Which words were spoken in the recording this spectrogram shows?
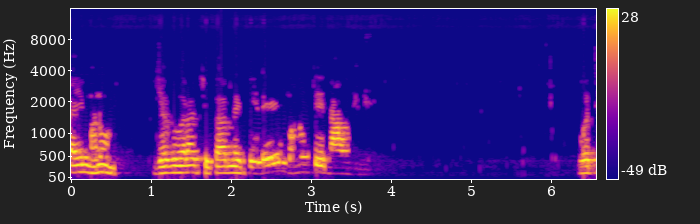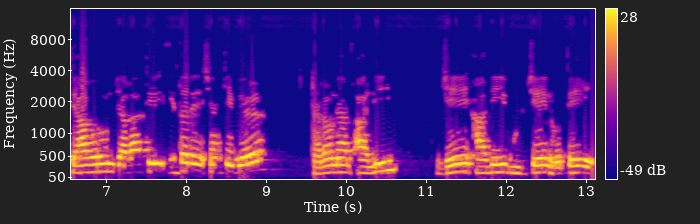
टाईम म्हणून जगभरात स्वीकारले गेले म्हणून ते नाव दिले. व त्यावरून जगातील इतर देशांची वेळ ठरवण्यात आली जे आधी उज्जैन होते.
